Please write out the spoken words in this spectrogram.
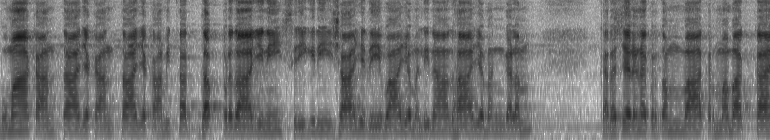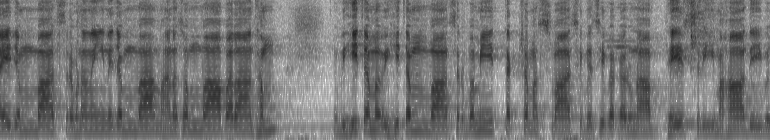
ఉమాకాంతాయ కాంతాయ కామితార్థప్రదాయిని శ్రీగిరీషాయ దేవాయ మలినాథాయ మంగళం. కరచరణకృతం వా కర్మవాక్కాయజం వా శ్రవణనైనజం వా మానసం వాపరాధం విహితమ విహితం వా సర్వమేత్తక్షమస్వా శివ శివ కరుణాబ్ధే శ్రీ మహాదేవ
